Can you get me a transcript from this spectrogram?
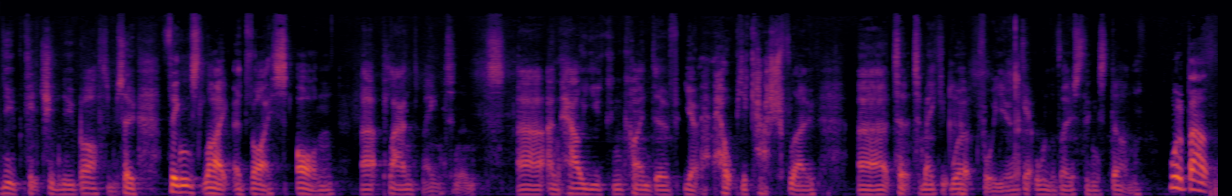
new kitchen, new bathroom. So things like advice on uh, planned maintenance uh, and how you can kind of you know, help your cash flow uh, to, to make it work for you and get all of those things done. What about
